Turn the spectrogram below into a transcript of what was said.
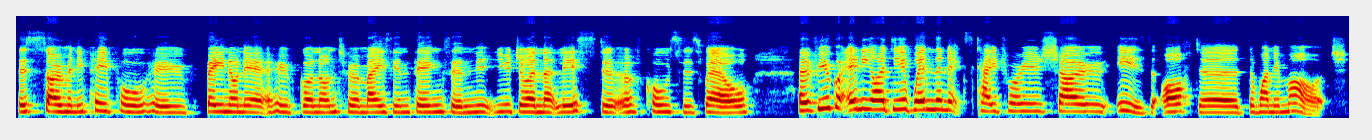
there's so many people who've been on it who've gone on to amazing things. And you join that list, uh, of course, as well. Have you got any idea when the next Cage Warriors show is after the one in March?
